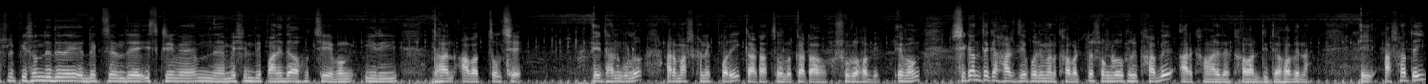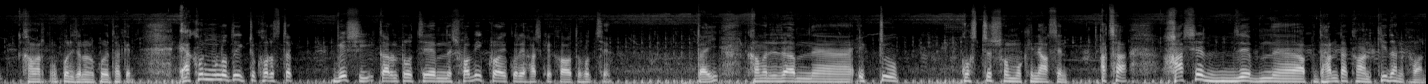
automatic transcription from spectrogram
আসলে পিছন দিয়ে দেখছেন যে স্ক্রিমে মেশিন দিয়ে পানি দেওয়া হচ্ছে এবং ইরি ধান আবাদ চলছে। এই ধানগুলো আর মাসখানেক পরেই কাটা চল কাটা শুরু হবে এবং সেখান থেকে হাঁস যে পরিমাণ খাবারটা সংগ্রহ করে খাবে আর খামারিদের খাবার দিতে হবে না। এই আশাতেই খামার পরিচালনা করে থাকেন। এখন মূলত একটু খরচটা বেশি কারণটা হচ্ছে সবই ক্রয় করে হাঁসকে খাওয়াতে হচ্ছে। তাই খামারিরা একটু কষ্টের সম্মুখীন আছেন। আচ্ছা হাঁসের যে আপনি ধানটা খাওয়ান কী ধান খাওয়ান?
